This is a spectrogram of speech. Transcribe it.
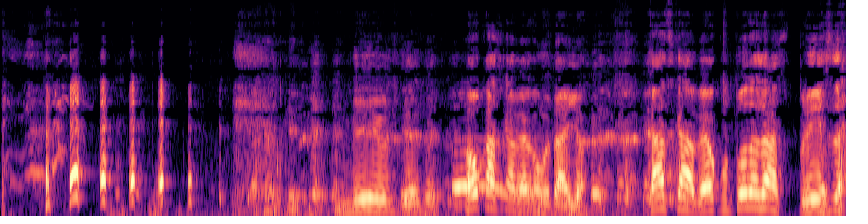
Meu Deus do céu. Olha o cascavel como tá aí, ó. Cascavel com todas as presas.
